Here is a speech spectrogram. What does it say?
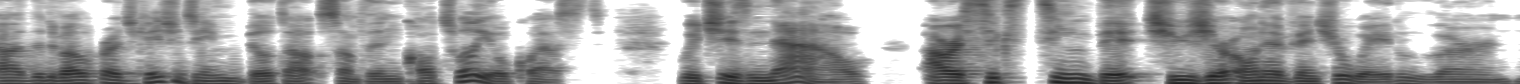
uh, the developer education team built out something called Twilio Quest, which is now our 16-bit choose your own adventure way to learn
